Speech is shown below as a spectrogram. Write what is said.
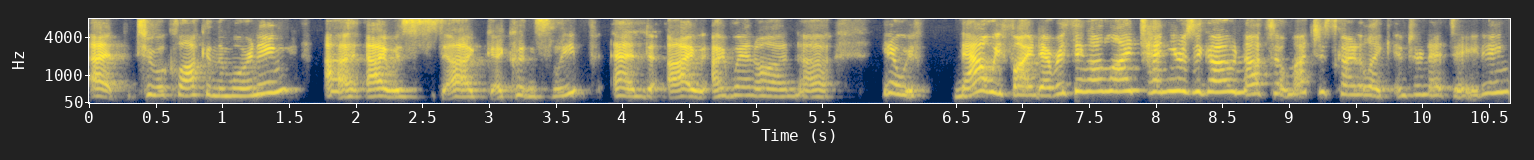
at two o'clock in the morning. Uh, I was uh, I couldn't sleep, and I I went on. Uh, you know, we now we find everything online. Ten years ago, not so much. It's kind of like internet dating.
